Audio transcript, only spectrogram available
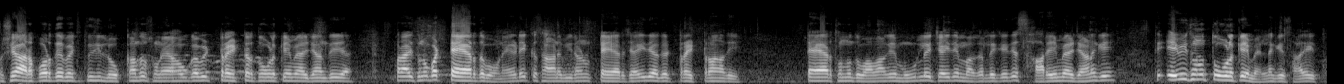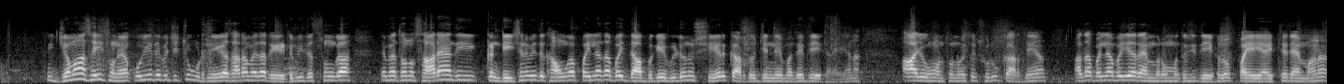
ਹੁਸ਼ਿਆਰਪੁਰ ਦੇ ਵਿੱਚ ਤੁਸੀਂ ਲੋਕਾਂ ਤੋਂ ਸੁਣਿਆ ਹੋਊਗਾ ਵੀ ਟਰੈਕਟਰ ਤੋਲ ਕੇ ਮਿਲ ਜਾਂਦੇ ਆ। ਪਰ ਅੱਜ ਤੁਹਾਨੂੰ ਆਪਾਂ ਟਾਇਰ ਦਵਾਉਣੇ ਆ, ਜਿਹੜੇ ਕਿਸਾਨ ਵੀਰਾਂ ਨੂੰ ਟਾਇਰ ਚਾਹੀਦੇ ਆ, ਉਹਦੇ ਟਰੈਕਟਰਾਂ ਦੇ। ਟਾਇਰ ਤੁਹਾਨੂੰ ਦਵਾਵਾਂਗੇ, ਮੂਹਰਲੇ ਚਾਹੀਦੇ, ਮਗਰਲੇ ਚਾਹੀਦੇ, ਸਾਰੇ ਮਿਲ ਜਾਣਗੇ। ਤੇ ਇਹ ਵੀ ਤੁਹਾਨੂੰ ਤੋਲ ਕੇ ਮਿਲਣਗੇ ਸਾਰੇ ਇੱਥੋਂ। ਤੁਸੀਂ ਜਮਾ ਸਹੀ ਸੁਣਿਆ ਕੋਈ ਇਹਦੇ ਵਿੱਚ ਝੂਠ ਨਹੀਂਗਾ ਸਾਰਾ ਮੈਂ ਤਾਂ ਰੇਟ ਵੀ ਦੱਸੂਗਾ ਤੇ ਮੈਂ ਤੁਹਾਨੂੰ ਸਾਰਿਆਂ ਦੀ ਕੰਡੀਸ਼ਨ ਵੀ ਦਿਖਾਊਂਗਾ। ਪਹਿਲਾਂ ਤਾਂ ਬਾਈ ਦੱਬ ਕੇ ਵੀਡੀਓ ਨੂੰ ਸ਼ੇਅਰ ਕਰ ਦਿਓ ਜਿੰਨੇ ਬੰਦੇ ਦੇਖ ਰਹੇ ਹਨ ਆ ਜਾਓ ਹੁਣ ਤੁਹਾਨੂੰ ਇੱਥੇ ਸ਼ੁਰੂ ਕਰਦੇ ਆ ਆ ਤਾਂ ਪਹਿਲਾਂ ਬਈ ਰੈਮ ਰੂਮ ਤੁਸੀਂ ਦੇਖ ਲਓ ਪਏ ਆ ਇੱਥੇ ਰੈਮ ਹਨਾ।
